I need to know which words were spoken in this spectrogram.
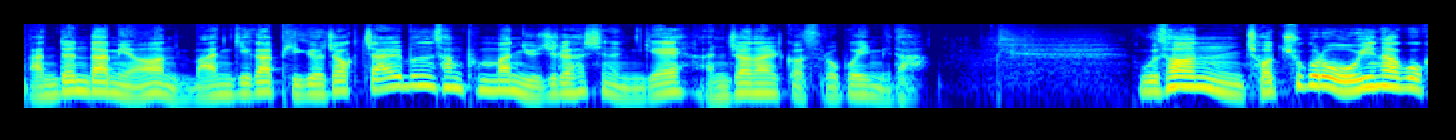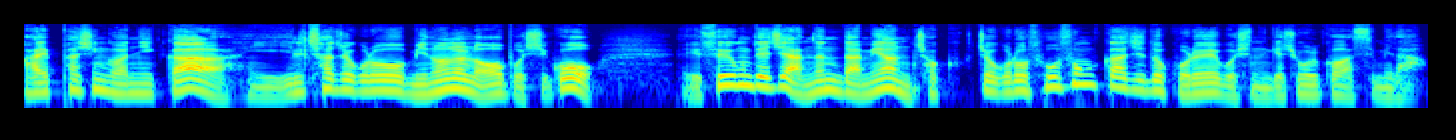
안 된다면 만기가 비교적 짧은 상품만 유지를 하시는 게 안전할 것으로 보입니다. 우선 저축으로 오인하고 가입하신 거니까 1차적으로 민원을 넣어 보시고 수용되지 않는다면 적극적으로 소송까지도 고려해 보시는 게 좋을 것 같습니다.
